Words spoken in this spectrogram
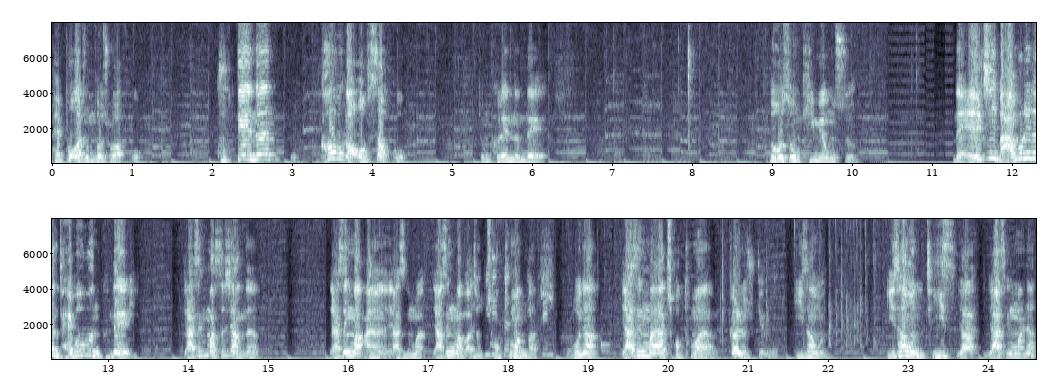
배포가 좀 더 좋았고 국대는 커브가 없었고 좀 그랬는데 노송 김용수 근데 LG 마무리는 대부분 근데 야생마 쓰지 않나요? 야생마 아니 야생마 야생마 맞아? 적토마인가? 뭐냐 야생마야 적토마야 헷갈려 죽겠네 이상훈 이상훈 이, 야, 야생마냐?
